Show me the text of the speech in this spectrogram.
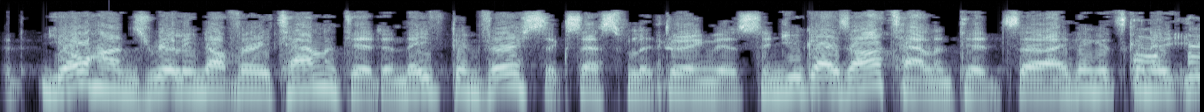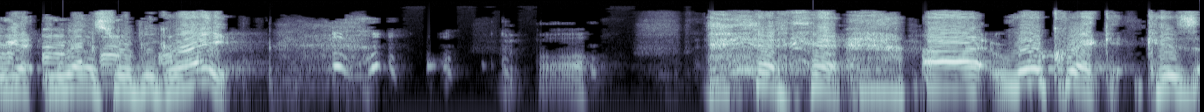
But Johan's really not very talented, and they've been very successful at doing this. And you guys are talented, so I think it's gonna. You, you guys will be great. Oh, uh, real quick, because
